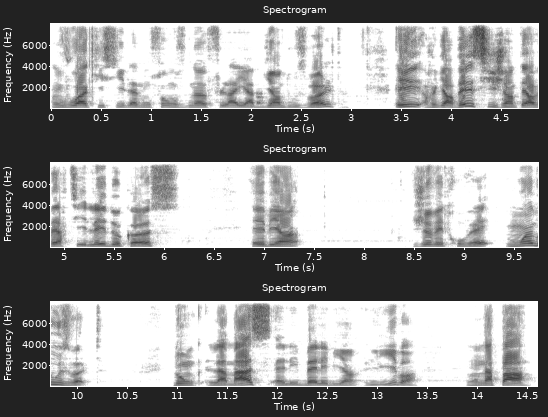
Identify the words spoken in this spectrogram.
on voit qu'ici, l'annonce 11.9, là, il y a bien 12 volts. Et regardez, si j'intervertis les deux cosses, eh bien, je vais trouver moins 12 volts. Donc, la masse, elle est bel et bien libre. On n'a pas...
